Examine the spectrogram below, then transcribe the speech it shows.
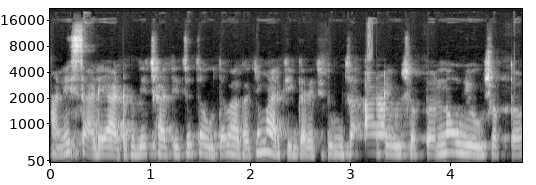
आणि साडेआठ म्हणजे छातीच्या चौथ्या भागाची मार्किंग करायची. तुमचं आठ येऊ शकतं नऊ येऊ शकतं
